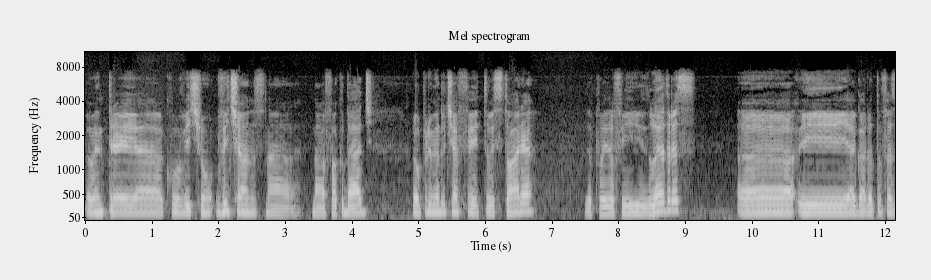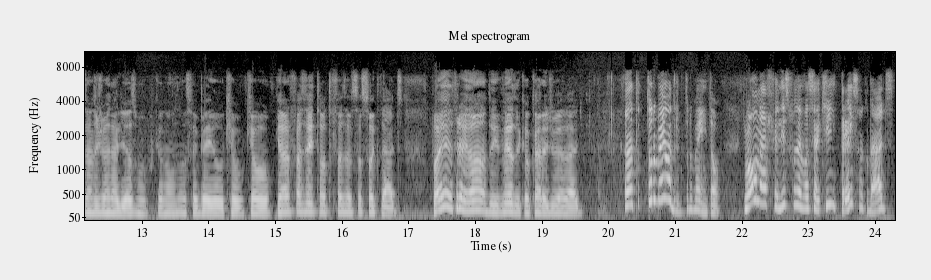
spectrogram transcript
Eu entrei uh, com 21, 20 anos na, na faculdade. Eu primeiro tinha feito História, depois eu fiz Letras, uh, e agora eu tô fazendo jornalismo, porque eu não, não sei bem o que eu, que eu quero fazer, então eu tô fazendo essas faculdades. Vai treinando e vendo o que eu quero de verdade. Ah, tudo bem, Rodrigo, tudo bem, então. Bom, né? Feliz por ter você aqui em três faculdades.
